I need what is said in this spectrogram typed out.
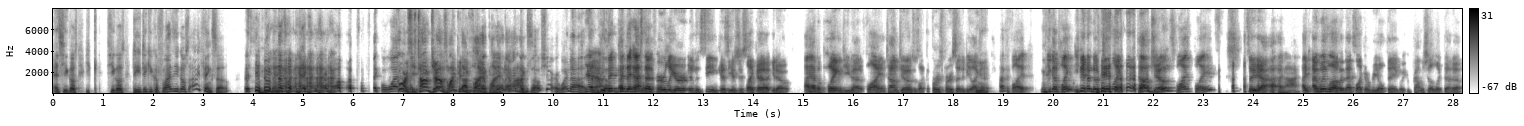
and she goes, you, she goes, "Do you think you could fly?" He goes, "I think so." That's what It's like, what? Of course, he's Tom Jones. Why couldn't he fly a plane? yeah, I on. think so. Sure, why not? Yeah, You know, because they, 'cause they asked that's that earlier in the scene because he was just like, uh, you know, I have a plane. Do you know how to fly? And Tom Jones was like the first person to be like, Yeah. I can fly it. You got a plane? You know, it's just like Tom Jones flies planes. So yeah, I, I, not? I, I would love if that's like a real thing. We probably should have looked that up.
